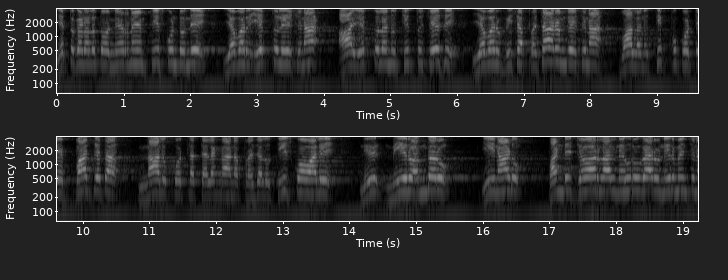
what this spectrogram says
ఎత్తుగడలతో నిర్ణయం తీసుకుంటుంది. ఎవరు ఎత్తులేసినా ఆ ఎత్తులను చిత్తు చేసి ఎవరు విష ప్రచారం చేసినా వాళ్ళను తిప్పుకొట్టే బాధ్యత నాలుగు కోట్ల తెలంగాణ ప్రజలు తీసుకోవాలి. మీరు అందరూ ఈనాడు పండిత్ జవహర్లాల్ నెహ్రూ గారు నిర్మించిన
